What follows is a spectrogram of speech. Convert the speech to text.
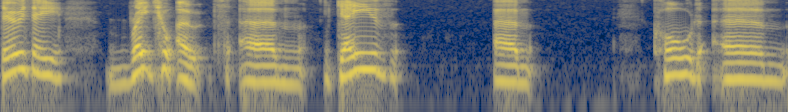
there is a Rachel Oates um gave um called um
